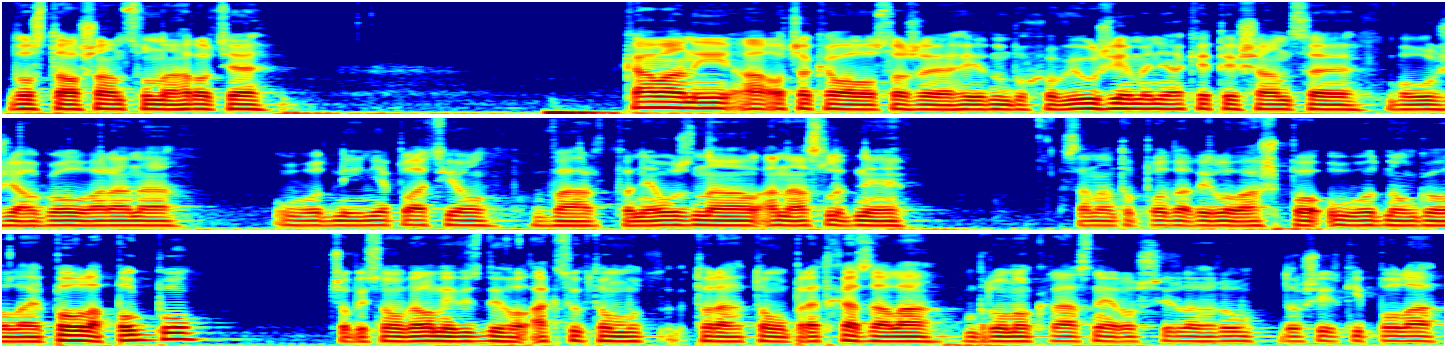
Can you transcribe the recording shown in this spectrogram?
dostal šancu na hrote Cavani a očakávalo sa, že jednoducho využijeme nejaké tie šance. Bohužiaľ gól Varana úvodný neplatil, VAR to neuznal a následne sa nám to podarilo až po úvodnom góle Paula Pogbu, čo by som veľmi vyzdvihol akciu, k tomu, ktorá tomu predchádzala. Bruno krásne rozšíril hru do šírky pola,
